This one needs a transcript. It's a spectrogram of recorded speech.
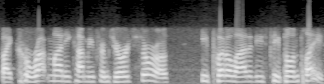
by corrupt money coming from George Soros. He put a lot of these people in place.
